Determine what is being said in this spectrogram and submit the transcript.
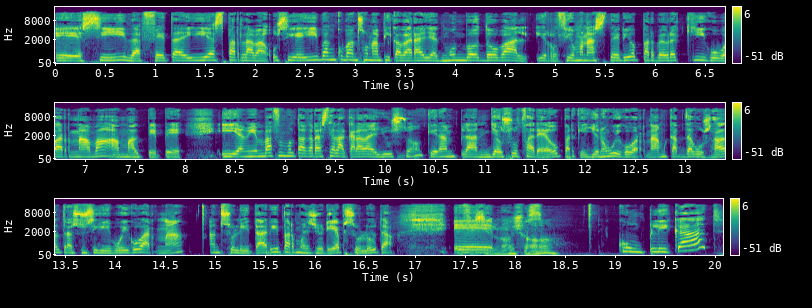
Eh, sí, de fet, ahir es parlava... O sigui, ahir van començar una picabaralla Edmundo Doval i Rocío Monasterio per veure qui governava amb el PP. I a mi em va fer molta gràcia la cara de Ayuso, que era en plan, ja us ho fareu, perquè jo no vull governar amb cap de vosaltres. O sigui, vull governar en solitari per majoria absoluta. Difícil, no, això? complicat,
